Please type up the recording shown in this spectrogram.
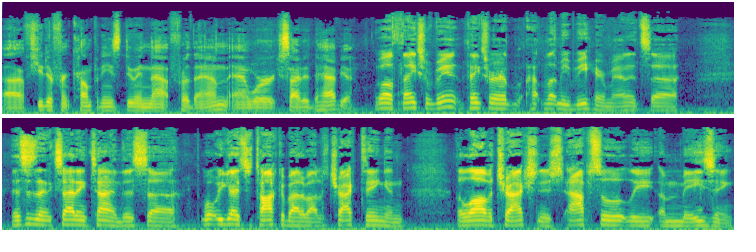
uh, a few different companies doing that for them, and we're excited to have you. Well, thanks for being. Thanks for letting me be here, man. It's uh, this is an exciting time. This uh, what we guys talk about about attracting and the law of attraction is absolutely amazing,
